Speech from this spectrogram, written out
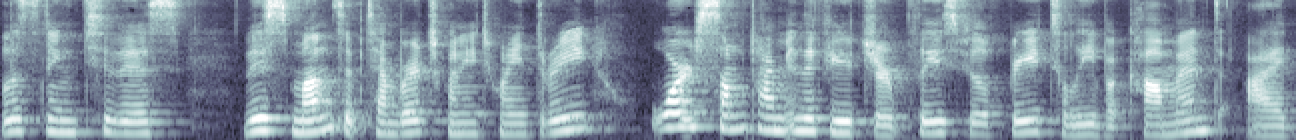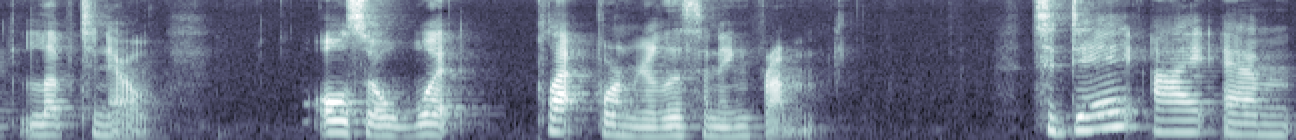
listening to this this month, September 2023, or sometime in the future. Please feel free to leave a comment. I'd love to know. Also, what platform you're listening from. Today, I am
